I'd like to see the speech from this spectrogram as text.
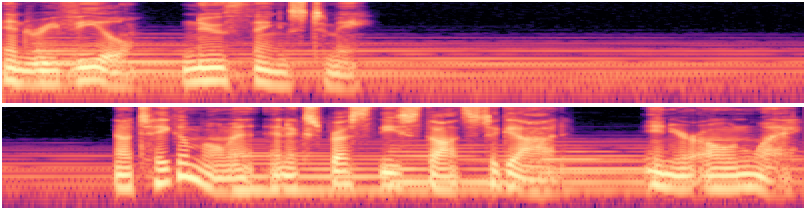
and reveal new things to me. Now take a moment and express these thoughts to God in your own way.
